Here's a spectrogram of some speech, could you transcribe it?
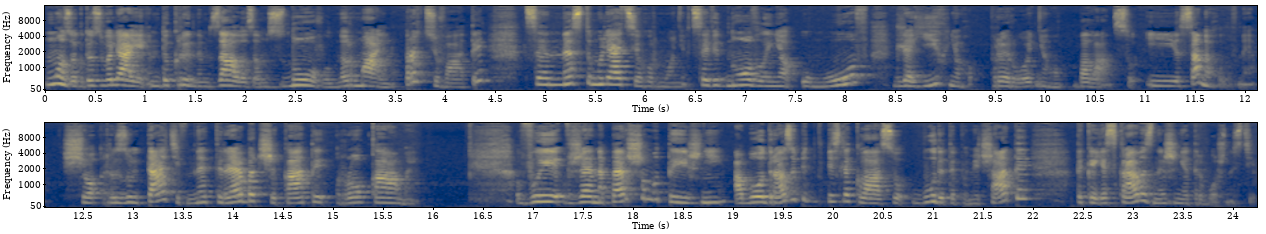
мозок дозволяє ендокринним залозам знову нормально працювати. Це не стимуляція гормонів, це відновлення умов для їхнього природнього балансу. І саме головне, що результатів не треба чекати роками ви вже на першому тижні або одразу після класу будете помічати таке яскраве зниження тривожності.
